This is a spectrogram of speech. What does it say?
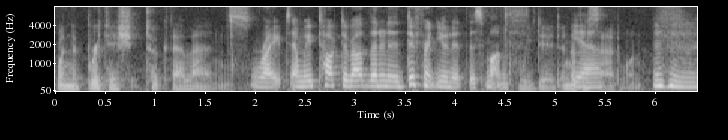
when the British took their lands. Right, and we talked about that in a different unit this month. We did, another Yeah. sad one. Mm-hmm.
